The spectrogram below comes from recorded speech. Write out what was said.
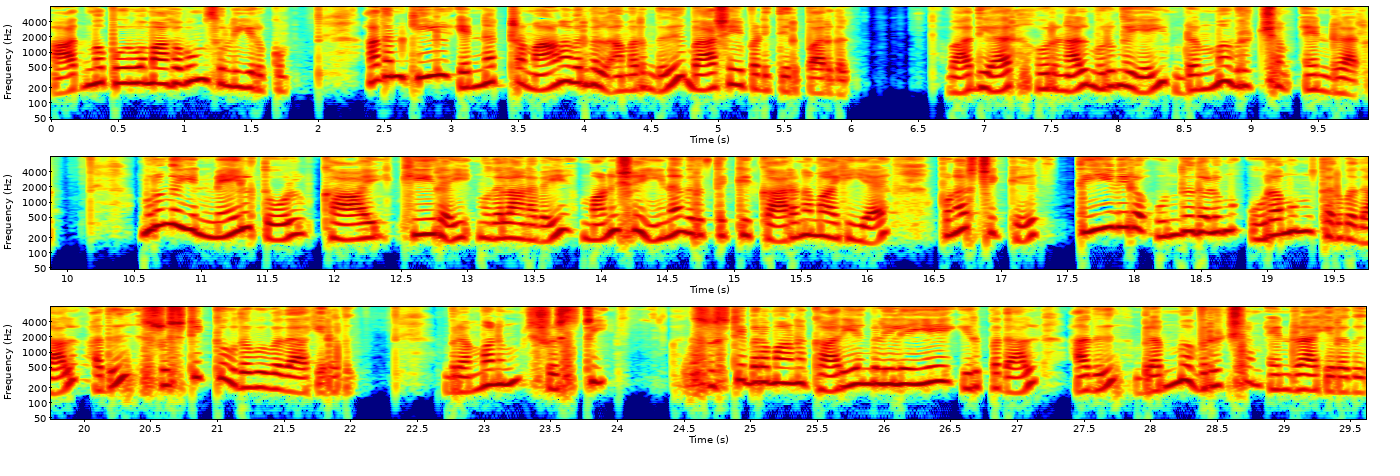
ஆத்மபூர்வமாகவும் சொல்லியிருக்கும். அதன் கீழ் எண்ணற்ற மாணவர்கள் அமர்ந்து பாஷை படித்திருப்பார்கள். வாத்தியார் ஒரு நாள் முருங்கையை பிரம்ம விருட்சம் என்றார். முருங்கையின் மேல் தோல் காய் கீரை முதலானவை மனுஷ இனவிருத்திக்கு காரணமாகிய புணர்ச்சிக்கு தீவிர உந்துதலும் உரமும் தருவதால் அது சிருஷ்டிக்கு உதவுவதாகிறது. பிரம்மனும் சிருஷ்டி சிருஷ்டிபரமான காரியங்களிலேயே இருப்பதால் அது பிரம்ம விருட்சம் என்றாகிறது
